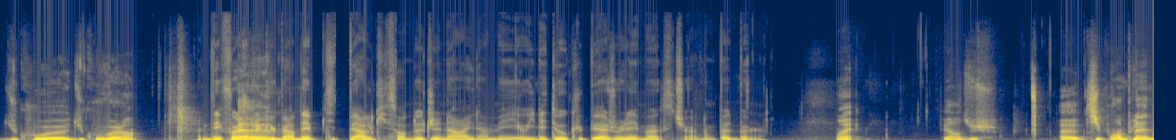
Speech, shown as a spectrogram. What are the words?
Du coup, euh, du coup, voilà. Des fois, je Euh, récupère des petites perles qui sortent de Gennari, là, mais il était occupé à jouer les Mox, tu vois, donc pas de bol. Perdu. Euh, petit point plein.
